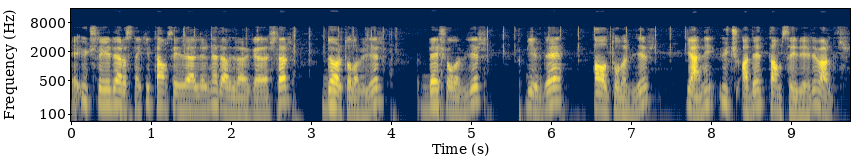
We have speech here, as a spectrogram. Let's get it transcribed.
E, 3 ile 7 arasındaki tam sayı değerleri ne derdir arkadaşlar? 4 olabilir, 5 olabilir, bir de 6 olabilir. Yani 3 adet tam sayı değeri vardır.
